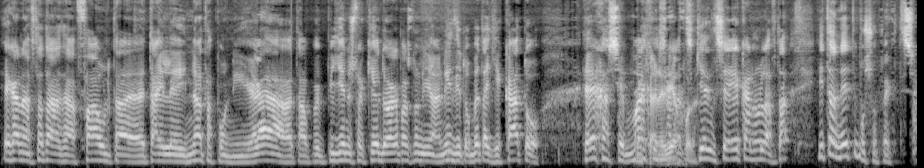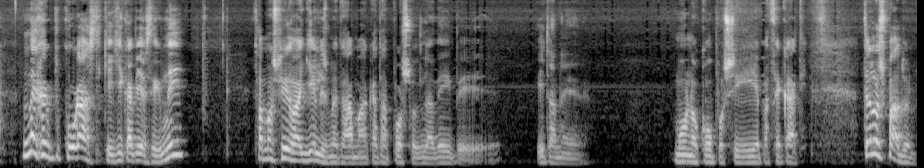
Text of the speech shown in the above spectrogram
Έκανε αυτά τα, τα φάουλ, τα, τα ελεηνά, τα πονηρά. Τα, πήγαινε στο κέντρο, άρπασε τον Ιωαννίδη, τον πέταγε κάτω. Έχασε μάχες, αλλά διάφορα. τις κέρδισε, έκανε όλα αυτά. Ήταν έτοιμος ο παίκτης. Μέχρι που κουράστηκε εκεί κάποια στιγμή. Θα μας πει ο Βαγγέλης μετά, άμα κατά πόσο δηλαδή ήταν μόνο κόπο ή έπαθε κάτι. Τέλος πάντων.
